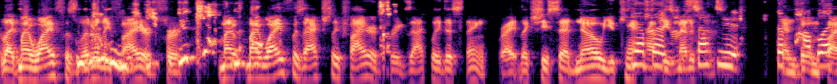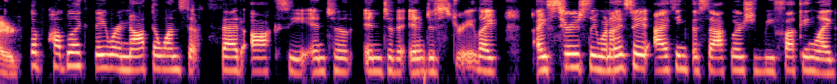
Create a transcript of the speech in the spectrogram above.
like my wife was literally fired for my, my wife was actually fired for exactly this thing, right? Like she said, no, you can't yeah, have these medicines. Stephanie, the and public, boom, fired. The public, they were not the ones that fed Oxy into into the industry. Like I seriously, when I say I think the Sackler should be fucking like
